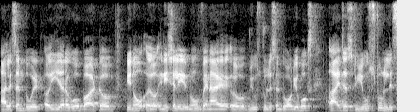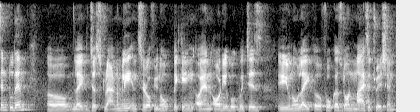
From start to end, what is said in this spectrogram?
I listened to it a year ago, but uh, you know, uh, initially, you know, when I uh, used to listen to audiobooks, I just used to listen to them uh, like just randomly instead of you know picking an audiobook which is you know like uh, focused on my situation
